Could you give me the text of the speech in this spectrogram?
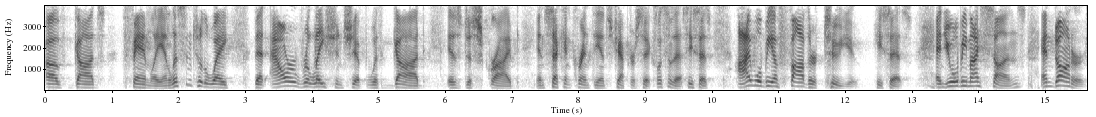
of God's family. And listen to the way that our relationship with God is described in 2 Corinthians chapter 6. Listen to this. He says, I will be a father to you, he says, and you will be my sons and daughters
